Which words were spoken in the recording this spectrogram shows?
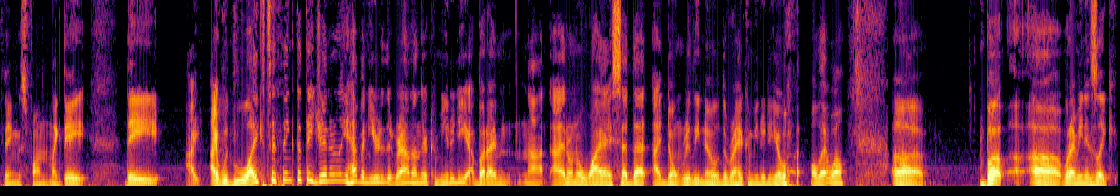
things fun. Like they they I, I would like to think that they generally have an ear to the ground on their community, but I'm not. I don't know why I said that. I don't really know the Riot community all, all that well. Uh, but uh, what I mean is like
